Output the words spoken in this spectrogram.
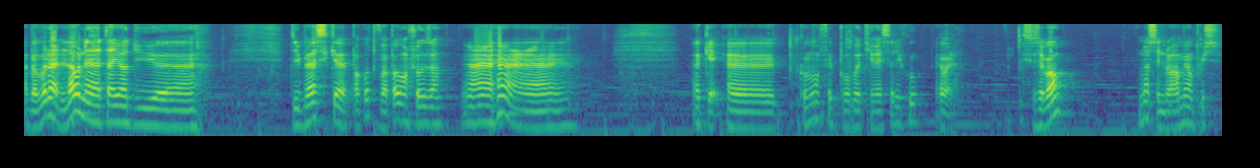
Ah bah voilà, là, on est à l'intérieur du... Euh, du masque. Par contre, on voit pas grand-chose. Hein. ok. Euh, comment on fait pour retirer ça, du coup? Ah, voilà. Est-ce que c'est bon? Non, c'est une armée en plus.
